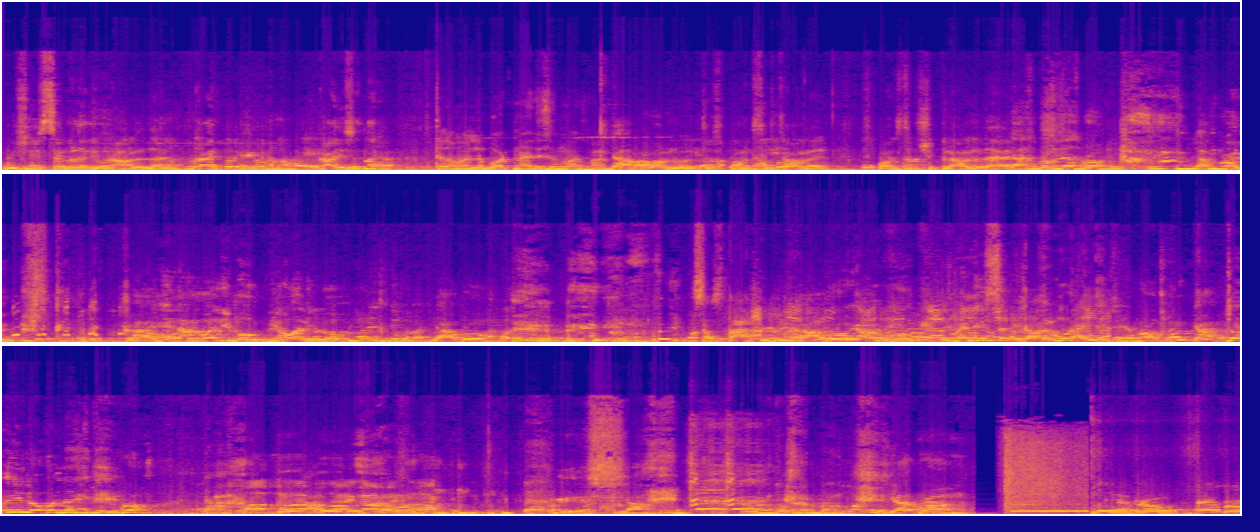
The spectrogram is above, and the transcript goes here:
म्हणजे सगळं घेऊन आलेलं आहे काय काय दिसत नाही? त्याला म्हणलं बोट नाही दिसत माझं. स्पॉन्सर चालू आहे. स्पॉन्सरशिप लावलेलं आहे. सस्ता Bro, bro. Bro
